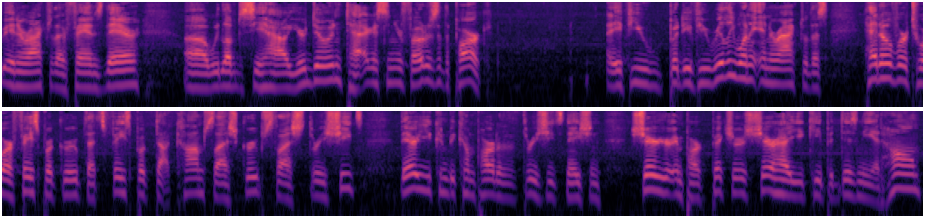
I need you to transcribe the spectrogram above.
interact with our fans there. Uh, we'd love to see how you're doing. Tag us in your photos at the park. If you, but if you really want to interact with us, head over to our Facebook group. That's facebook.com slash group slash three sheets. There you can become part of the Three Sheets Nation. Share your in park pictures. Share how you keep it Disney at home.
